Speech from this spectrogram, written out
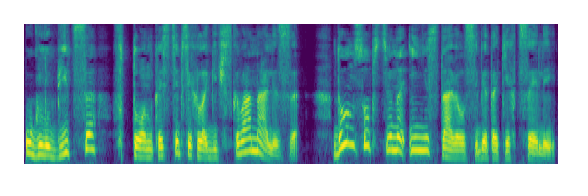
углубиться в тонкости психологического анализа. Да он, собственно, и не ставил себе таких целей.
